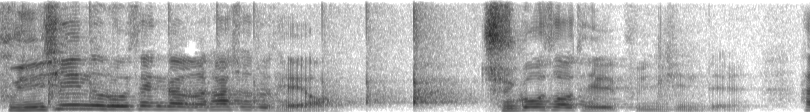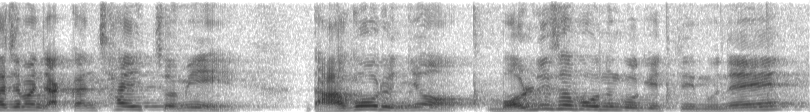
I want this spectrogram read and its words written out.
분신으로 생각을 하셔도 돼요. 죽어서 될 분신들. 하지만 약간 차이점이 낙월은요, 멀리서 보는 거기 때문에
